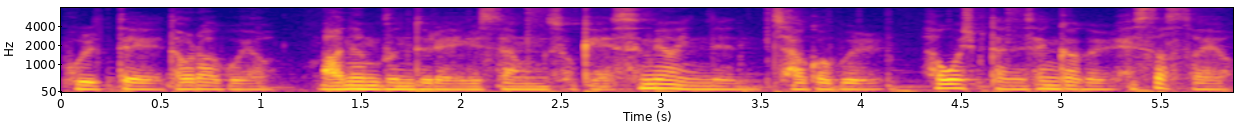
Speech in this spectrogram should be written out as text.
볼 때더라고요. 많은 분들의 일상 속에 스며 있는 작업을 하고 싶다는 생각을 했었어요.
